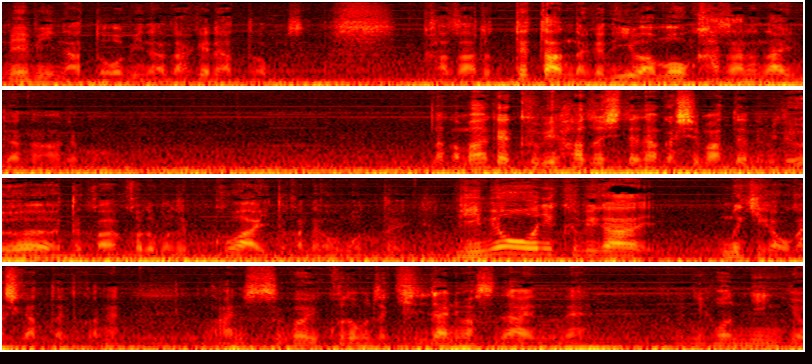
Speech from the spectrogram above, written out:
メビナとオビナだけだと思います。飾ってたんだけど今もう飾らないんだなあれも。なんか毎回首外してなんかしまってるの見てうわーとか子供で怖いとかね思ったり。微妙に首が向きがおかしかったりとかね。ああいうのすごい子供と気になりますねああいうのね。日本人形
